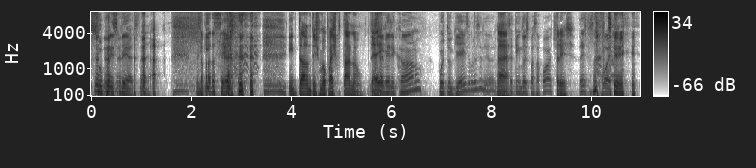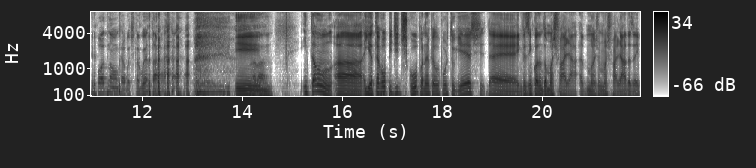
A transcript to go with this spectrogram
Super esperto, né? Fez a parada certa. então, deixa meu pai escutar, não. Você é É, americano, português e brasileiro. É. Você tem dois passaportes? três. Três passaportes. Pode não, cara, vou te aguentar. E. então, ah, e eu até vou pedir desculpa, né, pelo português. É, em vez em quando eu dou umas, falha, umas, umas falhadas aí,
